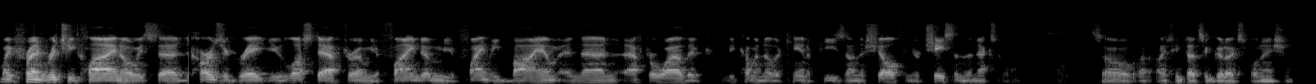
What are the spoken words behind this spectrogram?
my friend Richie Klein always said, cars are great. You lust after them, you find them, you finally buy them. And then after a while, they become another can of peas on the shelf and you're chasing the next one. So uh, I think that's a good explanation.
